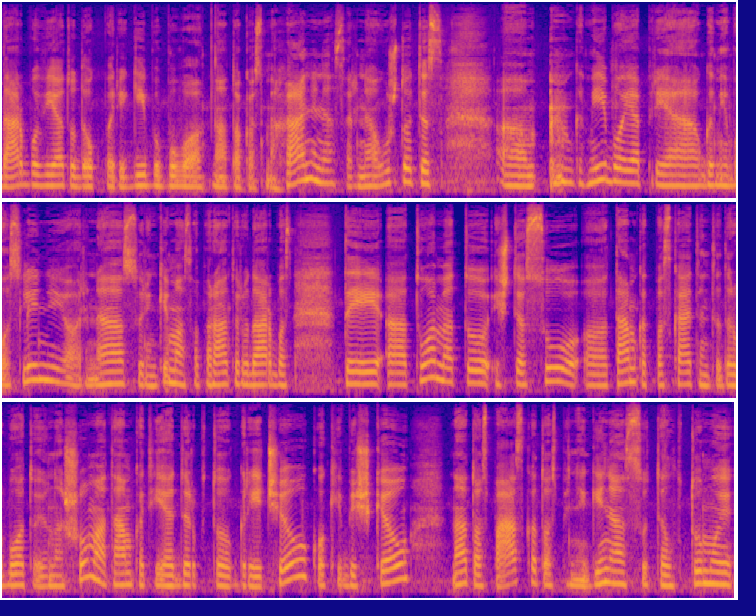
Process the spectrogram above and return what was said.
darbo vietų daug pareigybių buvo na tokios mechaninės ar ne užduotys am, gamyboje prie gamybos linijų ar ne surinkimas operatorių darbas tai a, tuo metu iš tiesų a, tam kad paskatinti darbuotojų našumą tam kad jie dirbtų greičiau kokybiškiau na tos paskatos piniginės sutelktumui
